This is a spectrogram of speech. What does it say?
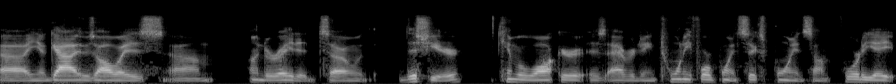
uh, you know, guy who's always um, underrated. So this year, Kemba Walker is averaging 24.6 points on 48%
